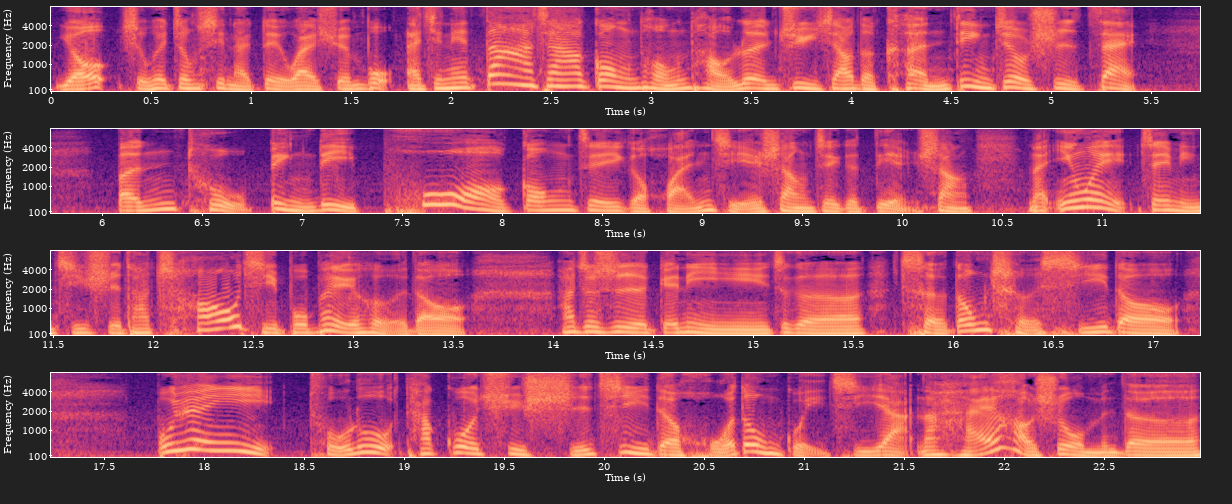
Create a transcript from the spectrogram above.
由指挥中心来对外宣布。来，今天大家共同讨论聚焦的，肯定就是在本土病例破功这一个环节上，这个点上。那因为这名机师他超级不配合的哦，他就是给你这个扯东扯西的哦。不愿意吐露他过去实际的活动轨迹呀，那还好是我们的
